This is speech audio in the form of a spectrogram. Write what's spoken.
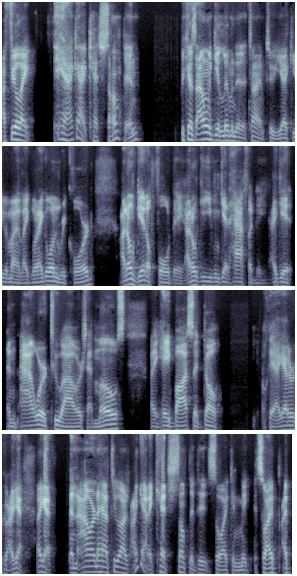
I feel like yeah I gotta catch something because I only get limited time too. Yeah, keep in mind like when I go and record, I don't get a full day. I don't even get half a day. I get an hour or two hours at most. Like hey boss said go. Okay, I gotta record. I got I got an hour and a half, two hours. I gotta catch something to so I can make. So I I,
